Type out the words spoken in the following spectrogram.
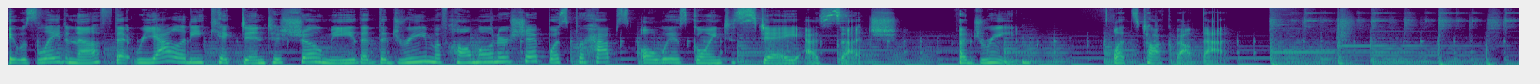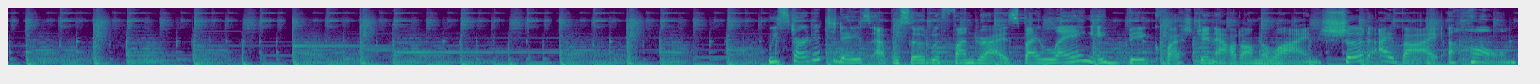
It was late enough that reality kicked in to show me that the dream of homeownership was perhaps always going to stay as such a dream. Let's talk about that. We started today's episode with Fundrise by laying a big question out on the line Should I buy a home?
